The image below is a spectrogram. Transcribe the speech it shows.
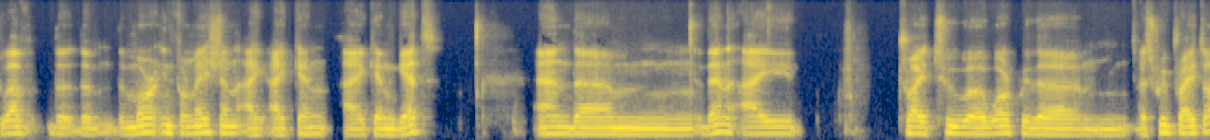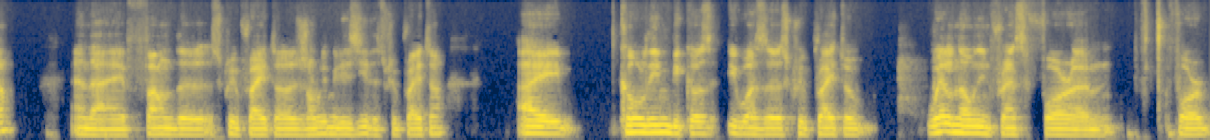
to have the the, the more information I I can I can get, and um, then I try to uh, work with um, a scriptwriter. And I found the scriptwriter, Jean-Louis Milesi, the scriptwriter. I called him because he was a scriptwriter well known in France for um, for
